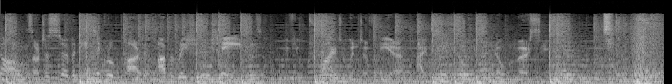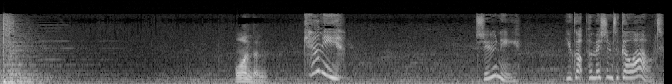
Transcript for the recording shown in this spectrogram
The dolls are to serve an integral part of Operation Chains. If you try to interfere, I will show you no mercy. London. Cammy! Juni, you got permission to go out?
